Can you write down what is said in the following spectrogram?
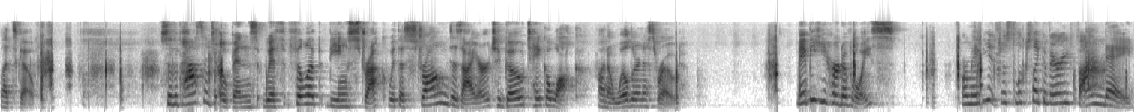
Let's go. So the passage opens with Philip being struck with a strong desire to go take a walk on a wilderness road. Maybe he heard a voice, or maybe it just looked like a very fine day.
